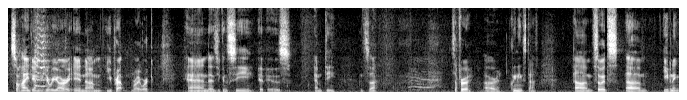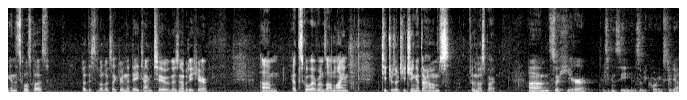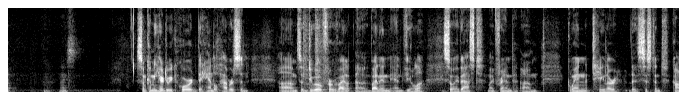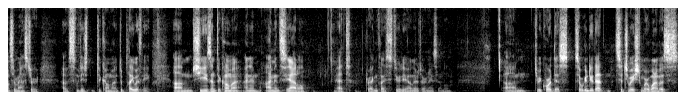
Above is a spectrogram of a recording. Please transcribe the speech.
So hi again, here we are in um, UPrep where I work and as you can see it is empty. It's uh, except for our cleaning staff. Um, so it's um, evening and the school's closed. But this is what it looks like during the daytime too. There's nobody here. Um, at school, everyone's online. Teachers are teaching at their homes for the most part. Um, so here, as you can see, is a recording studio. Nice. So I'm coming here to record the Handel Halvorsen. Um, it's a duo for viol uh, violin and viola. So I've asked my friend um, Gwen Taylor, the assistant concertmaster of Symphony Tacoma, to play with me. Um, she's in Tacoma, and I'm, I'm, in Seattle at Dragonfly Studio. There's our nice emblem. Um, to record this. So we're going to do that situation where one of us,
